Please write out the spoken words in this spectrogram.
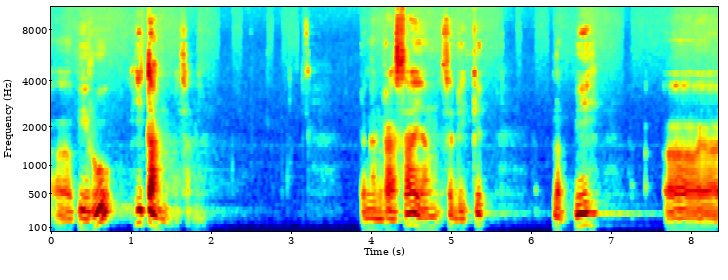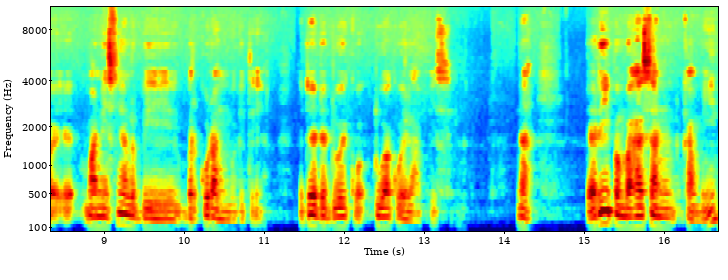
eh, biru, hitam misalnya dengan rasa yang sedikit lebih uh, manisnya lebih berkurang begitu ya. Jadi ada dua dua kue lapis. Nah, dari pembahasan kami,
